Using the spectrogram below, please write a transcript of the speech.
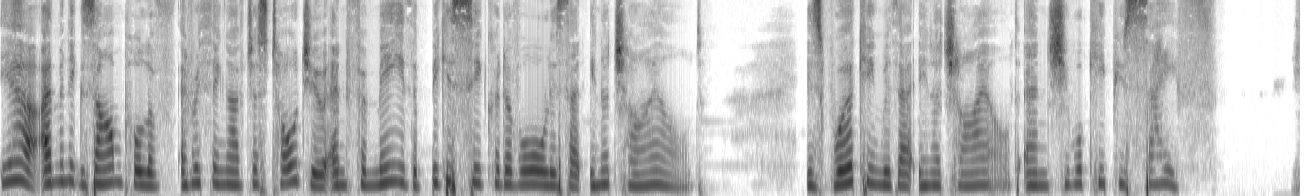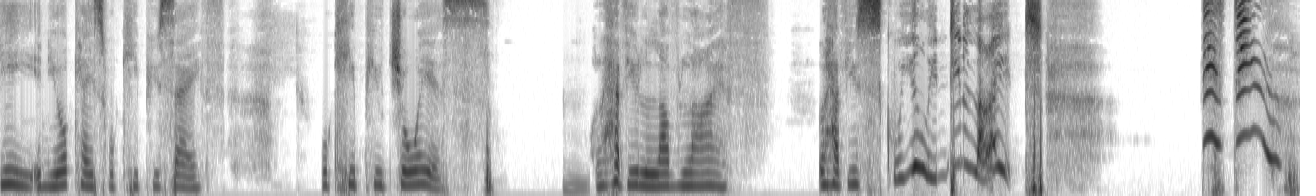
yeah, I'm an example of everything I've just told you. And for me, the biggest secret of all is that inner child, is working with that inner child, and she will keep you safe. He, in your case, will keep you safe, will keep you joyous, Mm. will have you love life, will have you squeal in delight. This dear.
